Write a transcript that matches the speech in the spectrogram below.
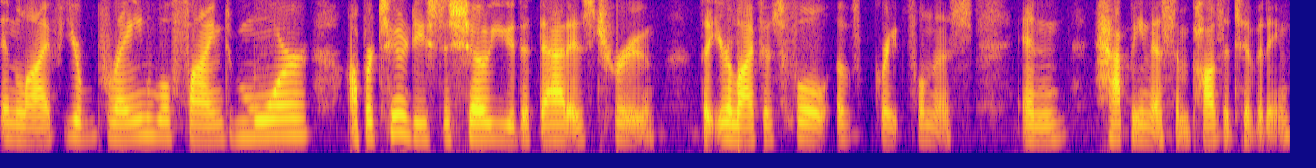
in life, your brain will find more opportunities to show you that that is true, that your life is full of gratefulness and happiness and positivity.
